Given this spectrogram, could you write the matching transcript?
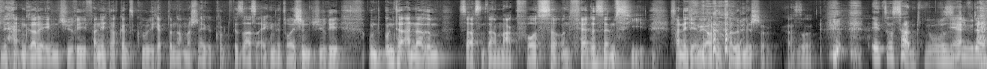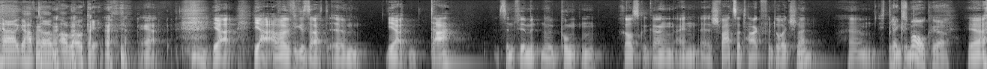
wir hatten gerade eben Jury, fand ich noch ganz cool. Ich habe dann nochmal schnell geguckt, wer saß eigentlich in der deutschen Jury. Und unter anderem saßen da Mark Forster und Ferris MC. Fand ich irgendwie auch eine tolle Mischung. Also, Interessant, wo sie Ja. die wieder her gehabt haben, aber okay. ja. Ja, ja, aber wie gesagt, ähm, ja, da sind wir mit null Punkten rausgegangen. Ein äh, schwarzer Tag für Deutschland. Ähm, ich Black denke, Smoke, ja. Ja,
